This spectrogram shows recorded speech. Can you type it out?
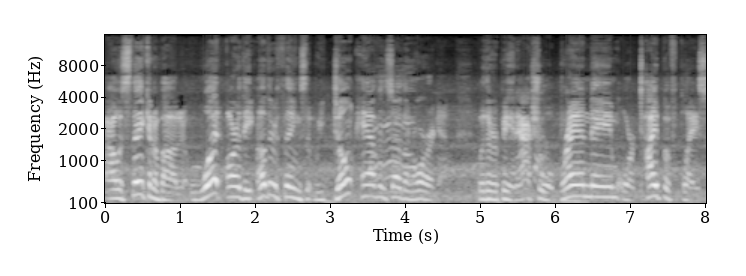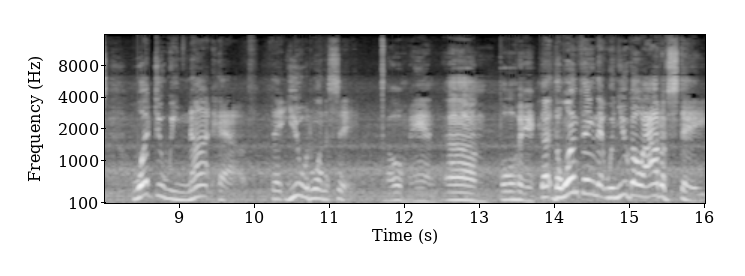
I was thinking about it. What are the other things that we don't have in Southern Oregon? Whether it be an actual brand name or type of place, what do we not have that you would want to see? Oh man, um, boy, The, the one thing that when you go out of state,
